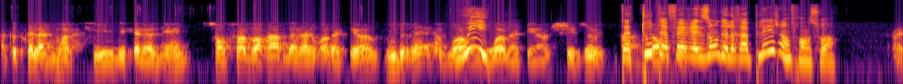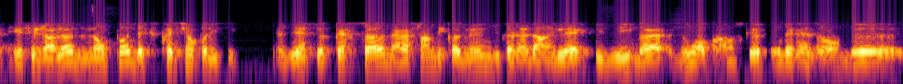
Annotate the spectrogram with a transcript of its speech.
à peu près la moitié des Canadiens sont favorables à la loi 21 voudraient avoir une loi 21 chez eux. Tu as tout à fait raison de le rappeler, Jean-François. Et ces gens-là n'ont pas d'expression politique. C'est-à-dire qu'il n'y a personne à la Chambre des communes du Canada anglais qui dit, ben, nous, on pense que pour des raisons de,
